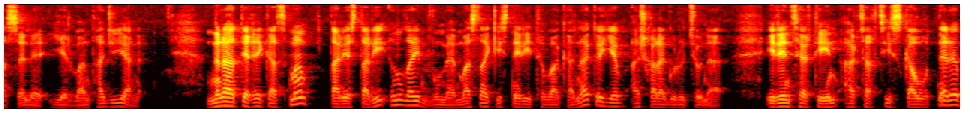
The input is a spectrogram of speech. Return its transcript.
ասել է Երվանդ Հաջյանը։ Նրա տեղեկացմամբ տարեստարի ընդլայնվում է մասնակիցների թվականակը եւ աշխարհագրությունը։ Իրենց հերթին Արցախցի սկաուտները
